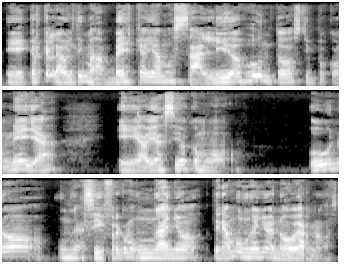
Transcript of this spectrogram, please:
eh, creo que la última vez que habíamos salido juntos, tipo con ella, eh, había sido como uno, un, sí, fue como un año, teníamos un año de no vernos.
